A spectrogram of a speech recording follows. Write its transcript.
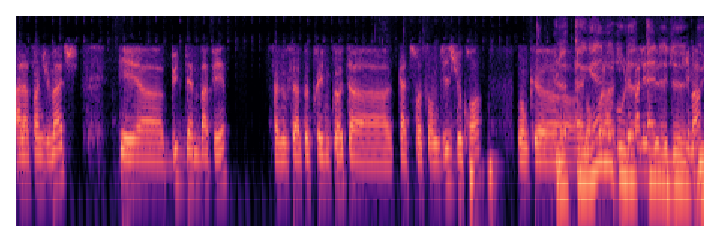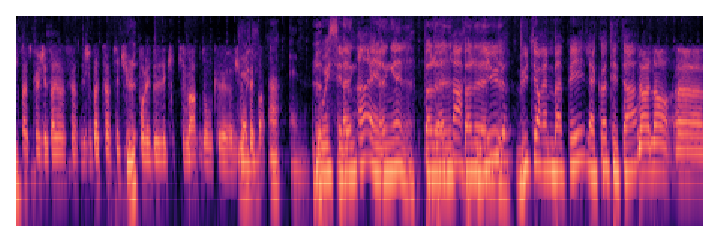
à la fin du match et euh, but d'Mbappé. Ça nous fait à peu près une cote à 4,70 je crois. Donc, euh, Le donc 1N voilà. ou Je le pas les deux N2, équipes qui marquent parce que j'ai pas j'ai pas de certitude Le- pour les deux équipes qui marquent donc euh, je a fais pas. 1N. Le Oui, c'est le 1N. 1N. Pas le N, Danemark, pas le N2. nul. Buteur Mbappé. La cote est à. Non non, euh,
